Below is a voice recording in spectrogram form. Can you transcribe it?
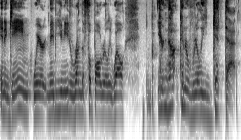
in a game where maybe you need to run the football really well. You're not going to really get that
